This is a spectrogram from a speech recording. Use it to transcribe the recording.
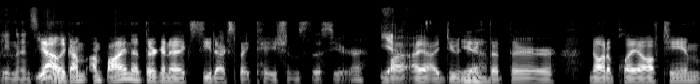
Eight and nine season. Yeah, like I'm, I'm buying that they're going to exceed expectations this year. Yeah. But I, I do Yeah. think that they're not a playoff team.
